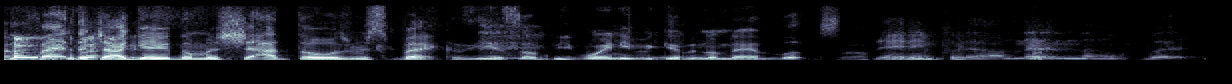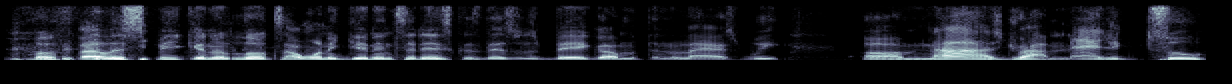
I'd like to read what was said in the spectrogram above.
the fact that y'all gave them a shot though is respect because yeah some people ain't even giving them that look so They didn't put out nothing though, but but fellas speaking of looks i want to get into this because this was big um within the last week um nas dropped magic 2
